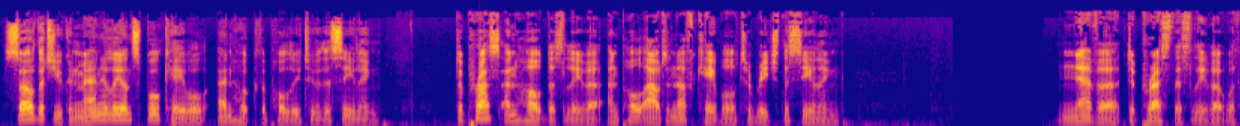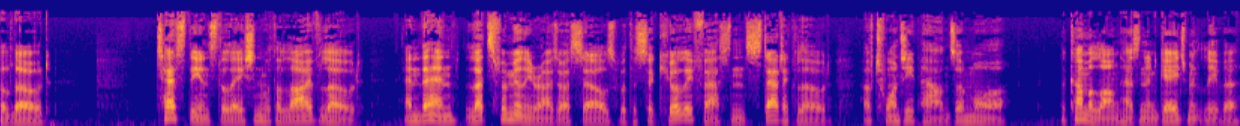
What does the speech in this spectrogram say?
so that you can manually unspool cable and hook the pulley to the ceiling. Depress and hold this lever and pull out enough cable to reach the ceiling. Never depress this lever with a load. Test the installation with a live load, and then let's familiarize ourselves with a securely fastened static load of 20 pounds or more. The come along has an engagement lever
